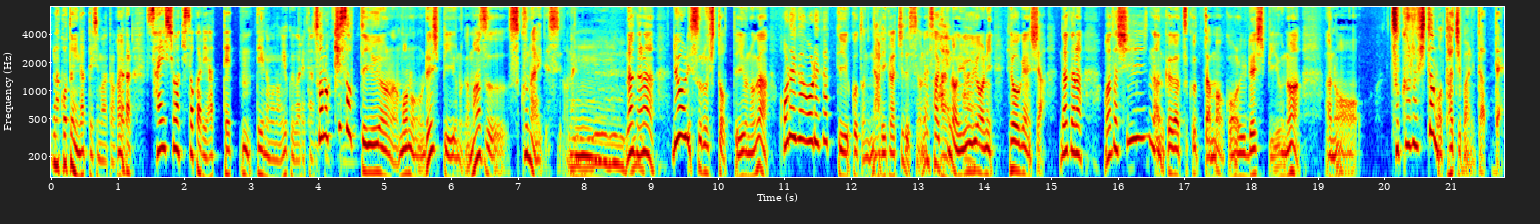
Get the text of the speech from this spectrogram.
なことになってしまうと。だから、最初は基礎からやってっていうのものがよく言われたんです、その基礎っていうようなもののレシピいうのがまず少ないですよね。だから、料理する人っていうのが、俺が俺がっていうことになりがちですよね。さっきの言うように表現者。はいはい、だから、私なんかが作った、まあ、こういうレシピいうのは、あの、作る人の立場に立って、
